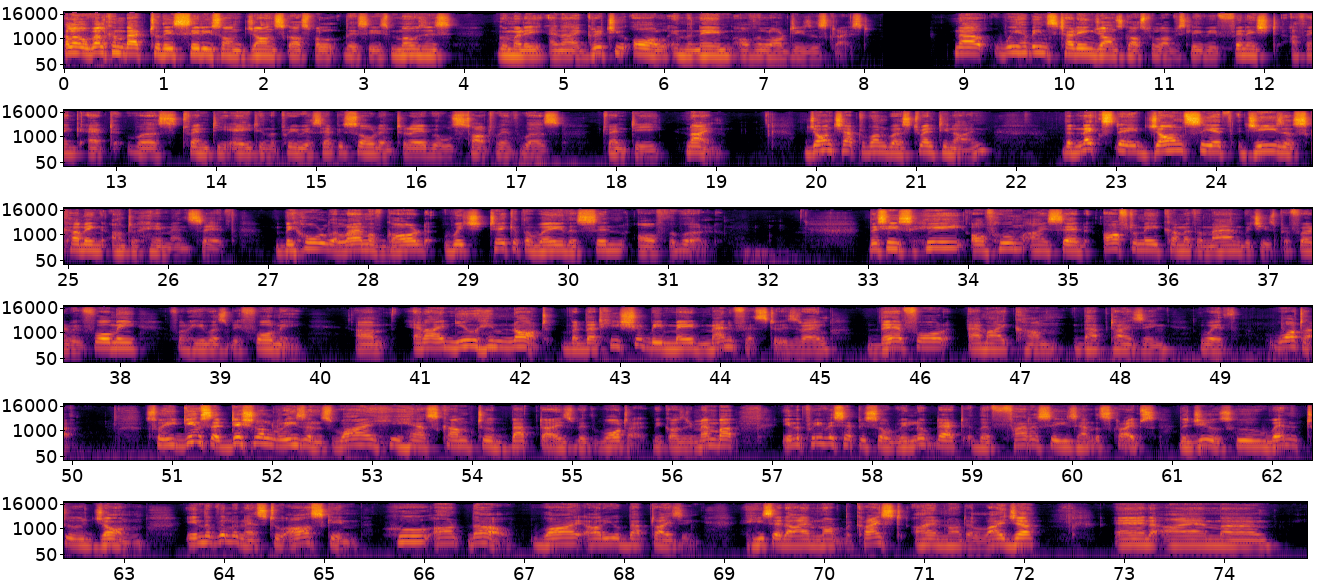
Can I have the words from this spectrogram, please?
Hello, welcome back to this series on John's Gospel. This is Moses Gumadi, and I greet you all in the name of the Lord Jesus Christ. Now, we have been studying John's Gospel. Obviously, we finished, I think, at verse 28 in the previous episode, and today we will start with verse 29. John chapter 1, verse 29. The next day John seeth Jesus coming unto him, and saith, Behold the Lamb of God, which taketh away the sin of the world. This is he of whom I said, After me cometh a man which is preferred before me, for he was before me. Um, and I knew him not, but that he should be made manifest to Israel. Therefore am I come baptizing with water. So he gives additional reasons why he has come to baptize with water. Because remember, in the previous episode, we looked at the Pharisees and the scribes, the Jews, who went to John in the wilderness to ask him, Who art thou? Why are you baptizing? He said, I am not the Christ, I am not Elijah, and I am uh,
